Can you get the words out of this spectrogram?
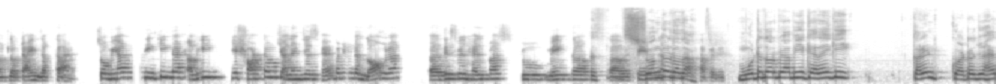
मतलब टाइम लगता है। So we are thinking that अभी ये शॉर्ट टर्म चैलेंजेस है but in the long run this will help us to make the Shivankar Dada मोटे तौर पे आप ये कह रहे हैं कि करंट क्वार्टर जो है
